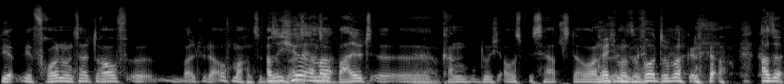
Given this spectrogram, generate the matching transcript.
wir, wir freuen uns halt drauf, äh, bald wieder aufmachen zu dürfen. Also ich höre also, immer, also bald äh, ja. kann durchaus bis Herbst dauern. Sprechen wir sofort drüber. genau. Also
